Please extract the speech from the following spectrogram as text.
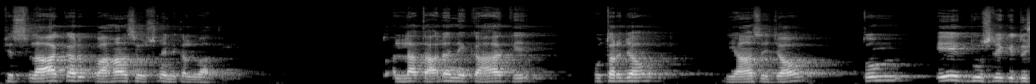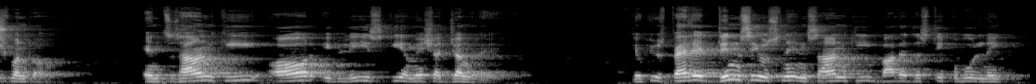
پھسلا کر وہاں سے اس نے نکلوا دیا۔ تو اللہ تعالیٰ نے کہا کہ اتر جاؤ، یہاں سے جاؤ، تم ایک دوسرے کے دشمن رہو۔ انسان کی اور ابلیس کی ہمیشہ جنگ رہے۔ کیونکہ اس پہلے دن سے اس نے انسان کی بالادستی قبول نہیں کی۔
